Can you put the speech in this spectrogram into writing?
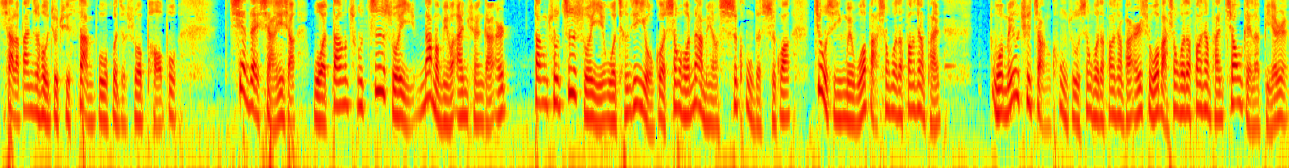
下了班之后就去散步或者说跑步。现在想一想，我当初之所以那么没有安全感，而当初之所以我曾经有过生活那么样失控的时光，就是因为我把生活的方向盘。我没有去掌控住生活的方向盘，而是我把生活的方向盘交给了别人，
